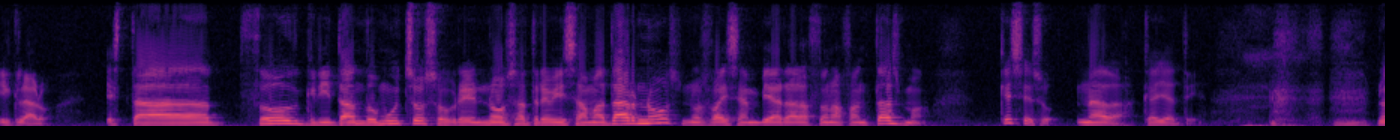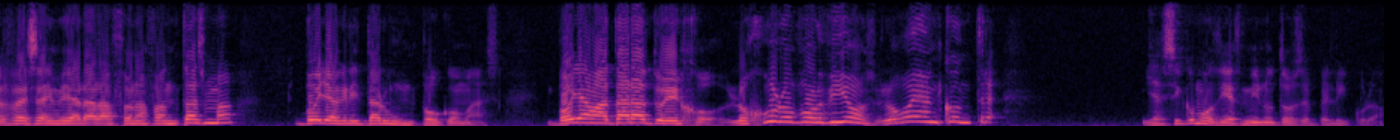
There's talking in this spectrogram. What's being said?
Y claro, está Zod gritando mucho sobre no os atrevéis a matarnos, nos vais a enviar a la zona fantasma. ¿Qué es eso? Nada, cállate. nos vais a enviar a la zona fantasma, voy a gritar un poco más. Voy a matar a tu hijo, lo juro por Dios, lo voy a encontrar. Y así como 10 minutos de película.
